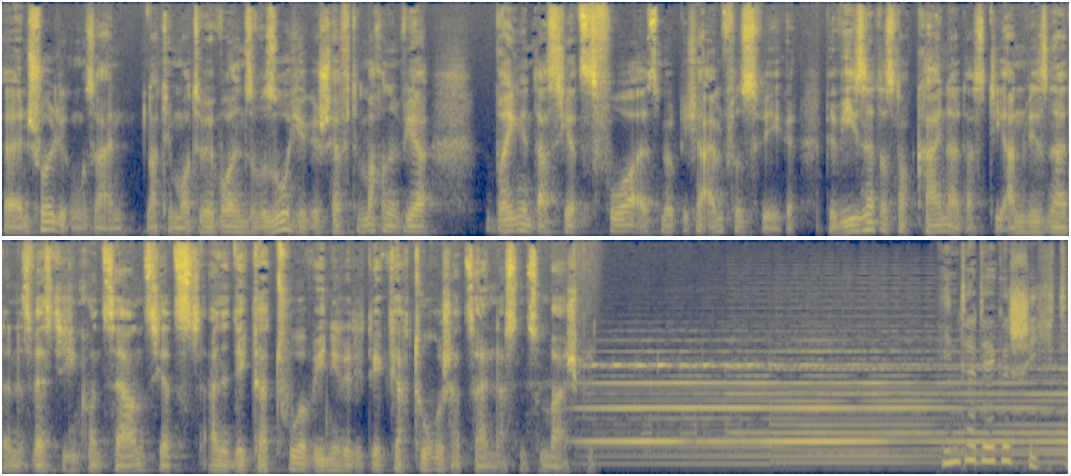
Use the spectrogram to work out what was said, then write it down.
äh, Entschuldigung sein. Nach dem Motto, wir wollen sowieso hier Geschäfte machen und wir bringen das jetzt vor als mögliche Einflusswege. Bewiesen hat das noch keiner, dass die Anwesenheit eines westlichen Konzerns jetzt eine Diktatur weniger diktatorisch hat sein lassen zum Beispiel. Hinter der Geschichte.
